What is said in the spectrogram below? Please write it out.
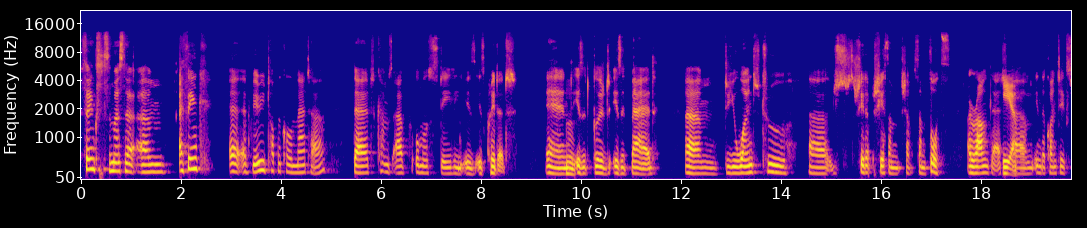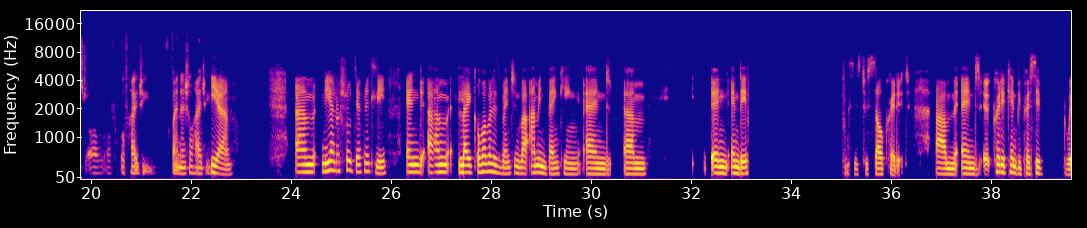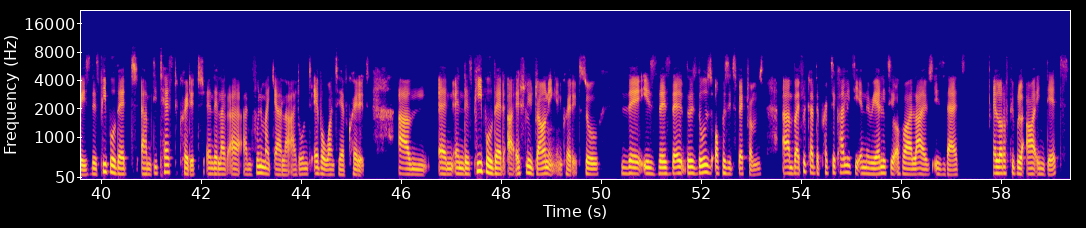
Thanks, Master. Um, I think a, a, very topical matter that comes up almost daily is is credit, and mm. is it good? Is it bad? Um, do you want to uh, share share some some thoughts around that? Yeah. Um, in the context of, of, of hygiene, financial hygiene. Yeah. Um, yeah, no, sure, definitely. And um, like Obama has mentioned, but I'm in banking and um, and and therefore is to sell credit. Um, and uh, credit can be perceived ways. There's people that um, detest credit and they're like, uh, I don't ever want to have credit. Um, and, and there's people that are actually drowning in credit. So there is there's there, there's those opposite spectrums. Um, but Africa, the practicality and the reality of our lives is that a lot of people are in debt,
